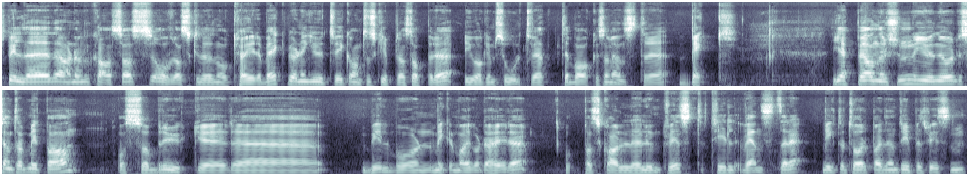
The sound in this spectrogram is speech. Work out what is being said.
spiller det Arne Casas overraskende nok høyrebekk. Bjørn Inge Utvik og Anton Skripla stoppere. Joakim Soltvedt tilbake som venstre bekk. Jeppe Andersen junior sentralt midtbanen. Og så bruker eh, Billborn Mikkel Margaard til høyre. Pascal Lundqvist til venstre. Viktor Torp er den type spissen.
